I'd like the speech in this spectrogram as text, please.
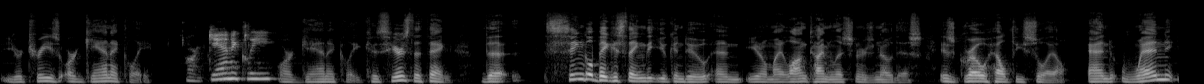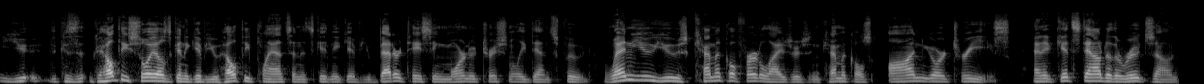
your trees organically. Organically. organically because here's the thing the single biggest thing that you can do and you know my longtime listeners know this is grow healthy soil and when you because healthy soil is going to give you healthy plants and it's going to give you better tasting more nutritionally dense food when you use chemical fertilizers and chemicals on your trees and it gets down to the root zone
